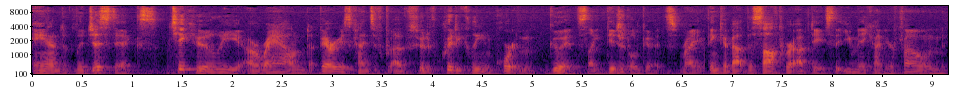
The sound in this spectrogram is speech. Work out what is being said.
and logistics, particularly around various kinds of, of, sort of critically important goods like digital goods, right? Think about the software updates that you make on your phone,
